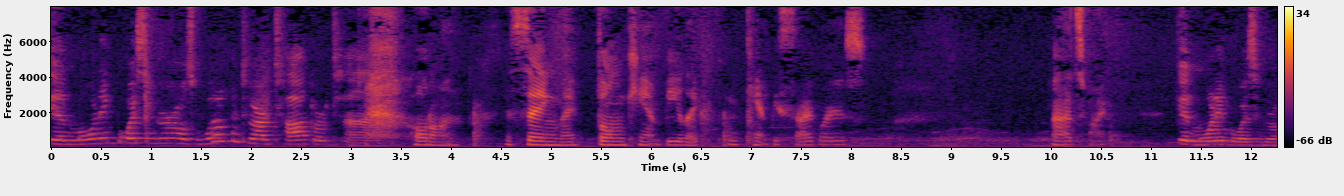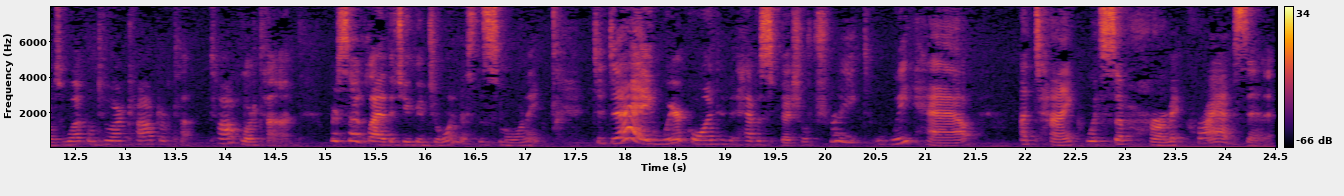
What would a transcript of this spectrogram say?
Good morning, boys and girls. Welcome to our toddler time. Hold on. It's saying my phone can't be like can't be sideways. Ah, That's fine. Good morning, boys and girls. Welcome to our toddler, toddler time. We're so glad that you could join us this morning. Today, we're going to have a special treat. We have a tank with some hermit crabs in it.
